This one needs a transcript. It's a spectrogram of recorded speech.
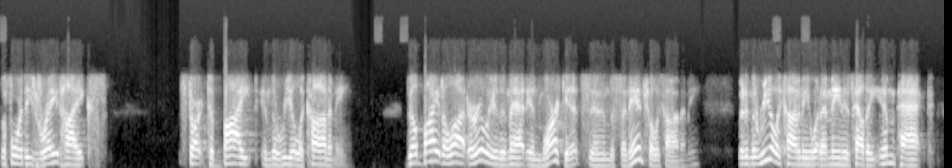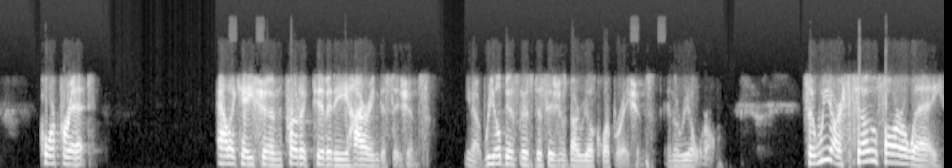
before these rate hikes start to bite in the real economy. They'll bite a lot earlier than that in markets and in the financial economy. But in the real economy, what I mean is how they impact corporate allocation, productivity, hiring decisions. You know, real business decisions by real corporations in the real world. So we are so far away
